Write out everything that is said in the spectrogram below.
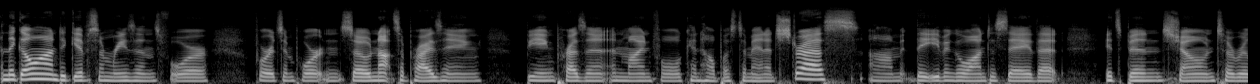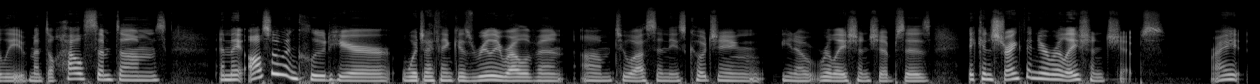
And they go on to give some reasons for for its importance. So not surprising, being present and mindful can help us to manage stress. Um, they even go on to say that it's been shown to relieve mental health symptoms and they also include here, which I think is really relevant um, to us in these coaching, you know, relationships, is it can strengthen your relationships, right?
